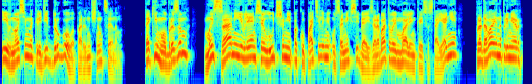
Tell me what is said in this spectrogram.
и вносим на кредит другого по рыночным ценам. Таким образом, мы сами являемся лучшими покупателями у самих себя и зарабатываем маленькое состояние, продавая, например,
